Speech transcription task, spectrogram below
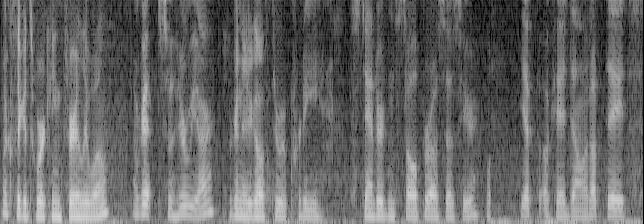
Looks like it's working fairly well. Okay, so here we are. We're going to go through a pretty standard install process here. Yep, okay, download updates,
